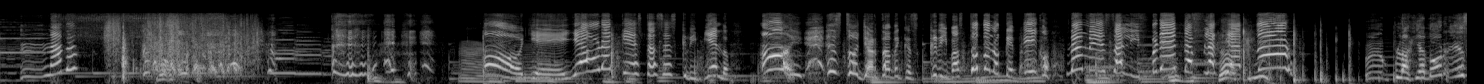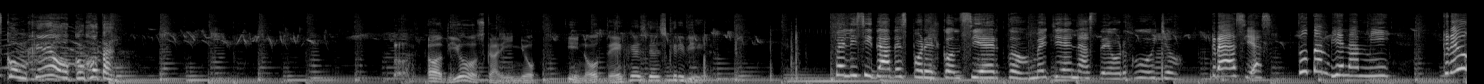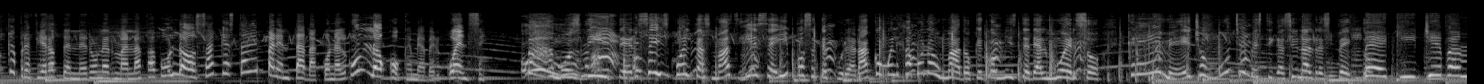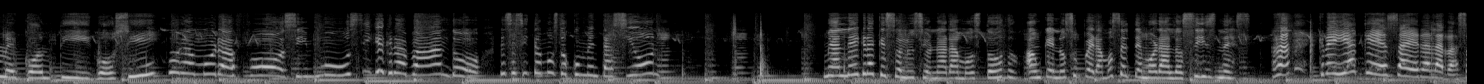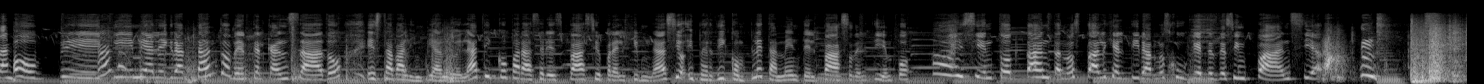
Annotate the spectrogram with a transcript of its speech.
Oye, ¿y ahora qué estás escribiendo? ¡Ay! Estoy harta de que escribas todo lo que digo. ¡Dame esa libreta, plagiador! Eh, ¿Plagiador es con G o con J? Adiós, cariño, y no dejes de escribir. Felicidades por el concierto. Me llenas de orgullo. Gracias. Tú también a mí. Creo que prefiero tener una hermana fabulosa que estar emparentada con algún loco que me avergüence. Vamos, Dieter, seis vueltas más y ese hipo se te curará como el jamón ahumado que comiste de almuerzo. Créeme, he hecho mucha investigación al respecto. Becky, llévame contigo, ¿sí? Por amor a y Moo, sigue grabando. Necesitamos documentación. Me alegra que solucionáramos todo, aunque no superamos el temor a los cisnes. Ah, creía que esa era la razón. Oh, Becky, me alegra tanto haberte alcanzado. Estaba limpiando el ático para hacer espacio para el gimnasio y perdí completamente el paso del tiempo. Ay, siento tanta nostalgia al tirar los juguetes de su infancia.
